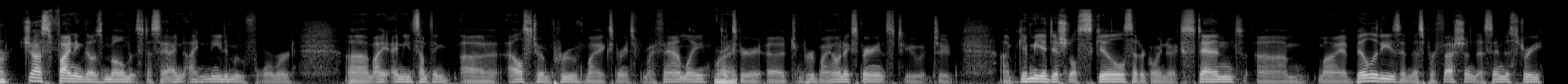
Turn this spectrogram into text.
are just finding those moments to say, I, I need to move forward. Um, I, I need something uh, else to improve my experience for my family, to, Right. experience, uh, to improve my own experience, to, to um, give me additional skills that are going to extend um, my abilities in this profession, this industry,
